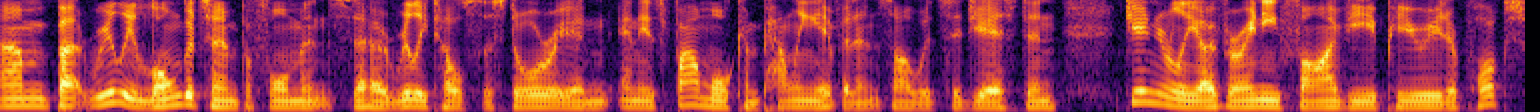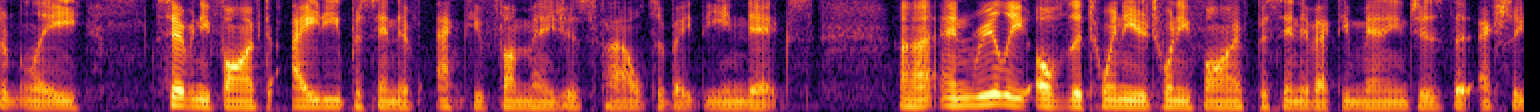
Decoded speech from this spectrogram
Um, but really, longer term performance uh, really tells the story and, and is far more compelling evidence, I would suggest. And generally, over any five year period, approximately 75 to 80% of active fund managers fail to beat the index. Uh, and really, of the 20 to 25% of active managers that actually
